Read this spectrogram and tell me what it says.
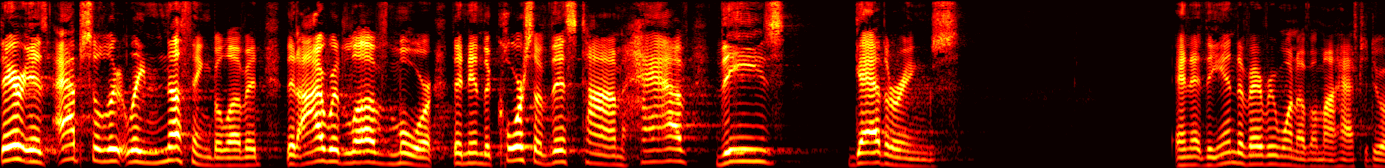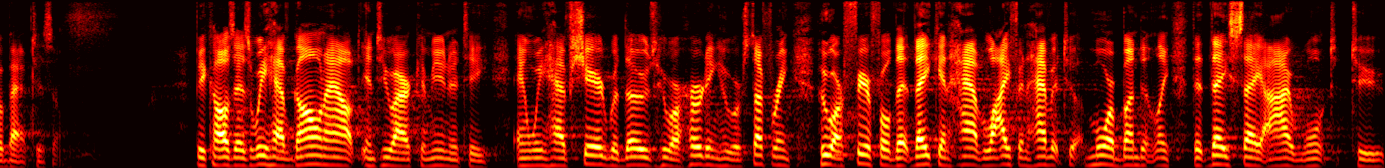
There is absolutely nothing, beloved, that I would love more than in the course of this time have these gatherings. And at the end of every one of them, I have to do a baptism. Because as we have gone out into our community and we have shared with those who are hurting, who are suffering, who are fearful that they can have life and have it more abundantly, that they say, I want to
